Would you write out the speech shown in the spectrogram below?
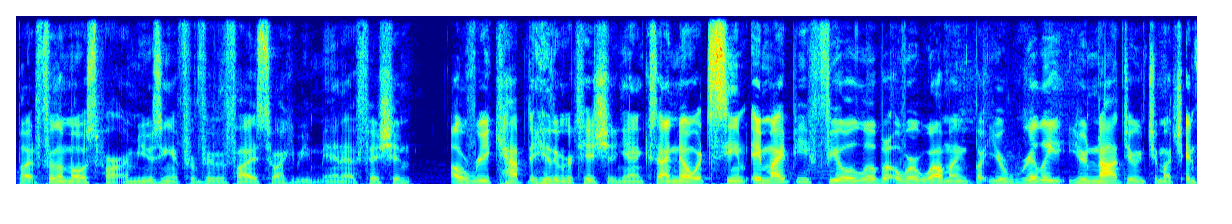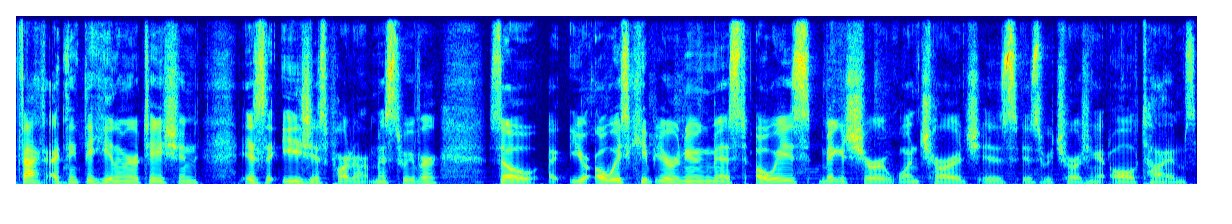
But for the most part, I'm using it for Vivify so I can be mana efficient. I'll recap the healing rotation again because I know it seemed it might be feel a little bit overwhelming, but you're really you're not doing too much. In fact, I think the healing rotation is the easiest part about Mistweaver. So uh, you're always keep your renewing mist, always making sure one charge is is recharging at all times.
